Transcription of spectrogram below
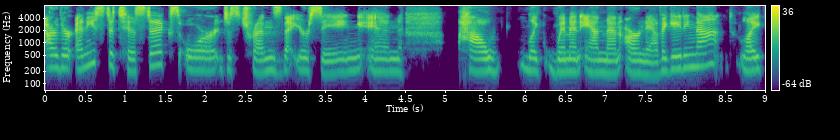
are there any statistics or just trends that you're seeing in how like women and men are navigating that like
